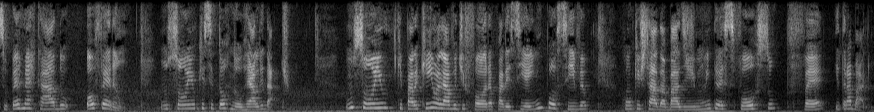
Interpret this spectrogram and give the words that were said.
Supermercado ou Feirão um sonho que se tornou realidade. Um sonho que, para quem olhava de fora, parecia impossível, conquistado à base de muito esforço, fé e trabalho.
